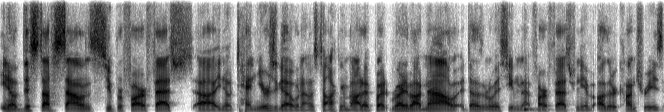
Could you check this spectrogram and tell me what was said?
you know this stuff sounds super far fetched uh you know 10 years ago when i was talking about it but right about now it doesn't really seem that far fetched when you have other countries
